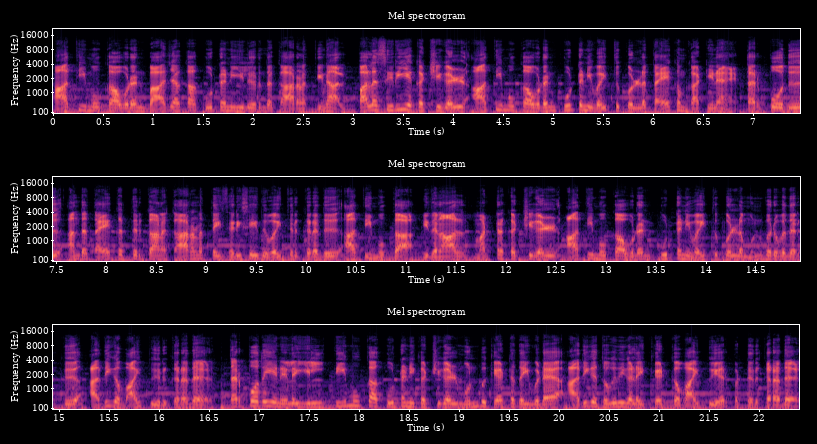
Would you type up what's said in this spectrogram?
அதிமுகவுடன் பாஜக கூட்டணியில் இருந்த காரணத்தினால் பல சிறிய கட்சிகள் அதிமுகவுடன் கூட்டணி வைத்துக் கொள்ள தயக்கம் காட்டின. தற்போது அந்த தயக்கத்திற்கான காரணத்தை சரி செய்து வைத்திருக்கிறது அதிமுக. இதனால் மற்ற கட்சிகள் அதிமுகவுடன் கூட்டணி வைத்துக் கொள்ள முன்வருவதற்கு அதிக வாய்ப்பு இருக்கிறது. தற்போதைய நிலையில் திமுக கூட்டணி கட்சிகள் முன்பு கேட்டதை விட அதிக தொகுதிகளை கேட்க வாய்ப்பு ஏற்பட்டிருக்கிறது.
